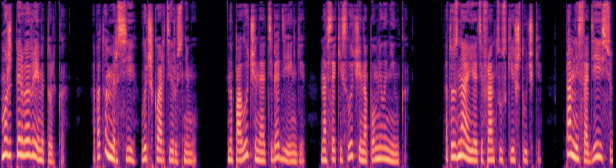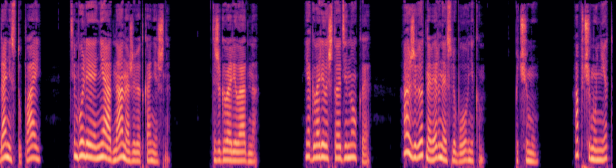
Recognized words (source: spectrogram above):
Может, первое время только. А потом мерси, лучше квартиру сниму. На полученные от тебя деньги», — на всякий случай напомнила Нинка. «А то знаю я эти французские штучки. Там не садись, сюда не ступай. Тем более не одна она живет, конечно. Ты же говорила одна. Я говорила, что одинокая, а живет, наверное, с любовником. Почему? А почему нет?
